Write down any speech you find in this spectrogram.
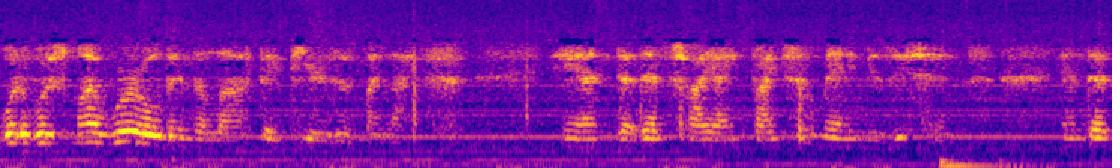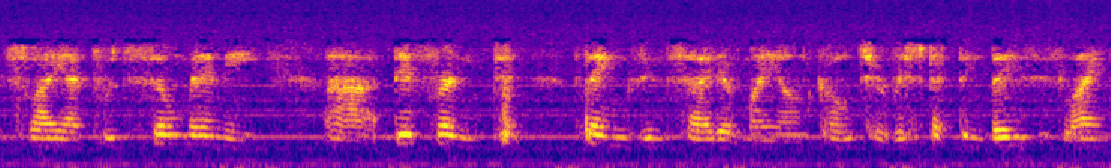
what was my world in the last eight years of my life. And uh, that's why I invite so many musicians, and that's why I put so many uh, different things inside of my own culture, respecting bases, lines,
